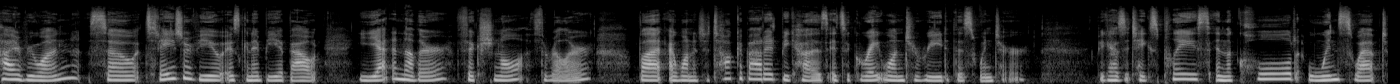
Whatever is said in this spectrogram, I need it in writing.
Hi, everyone. So, today's review is going to be about yet another fictional thriller, but I wanted to talk about it because it's a great one to read this winter because it takes place in the cold, windswept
